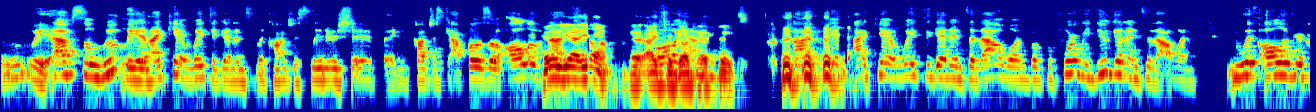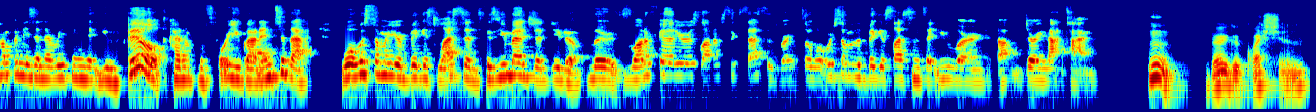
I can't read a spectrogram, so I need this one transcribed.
Absolutely, absolutely, and I can't wait to get into the conscious leadership and conscious capitalism. All of oh, that. Oh yeah, yeah. I, I oh, forgot yeah. that bit. I, can't, I can't wait to get into that one. But before we do get into that one, with all of your companies and everything that you've built, kind of before you got into that, what was some of your biggest lessons? Because you mentioned, you know, there's a lot of failures, a lot of successes, right? So, what were some of the biggest lessons that you learned um, during that time? Hmm, very good question.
